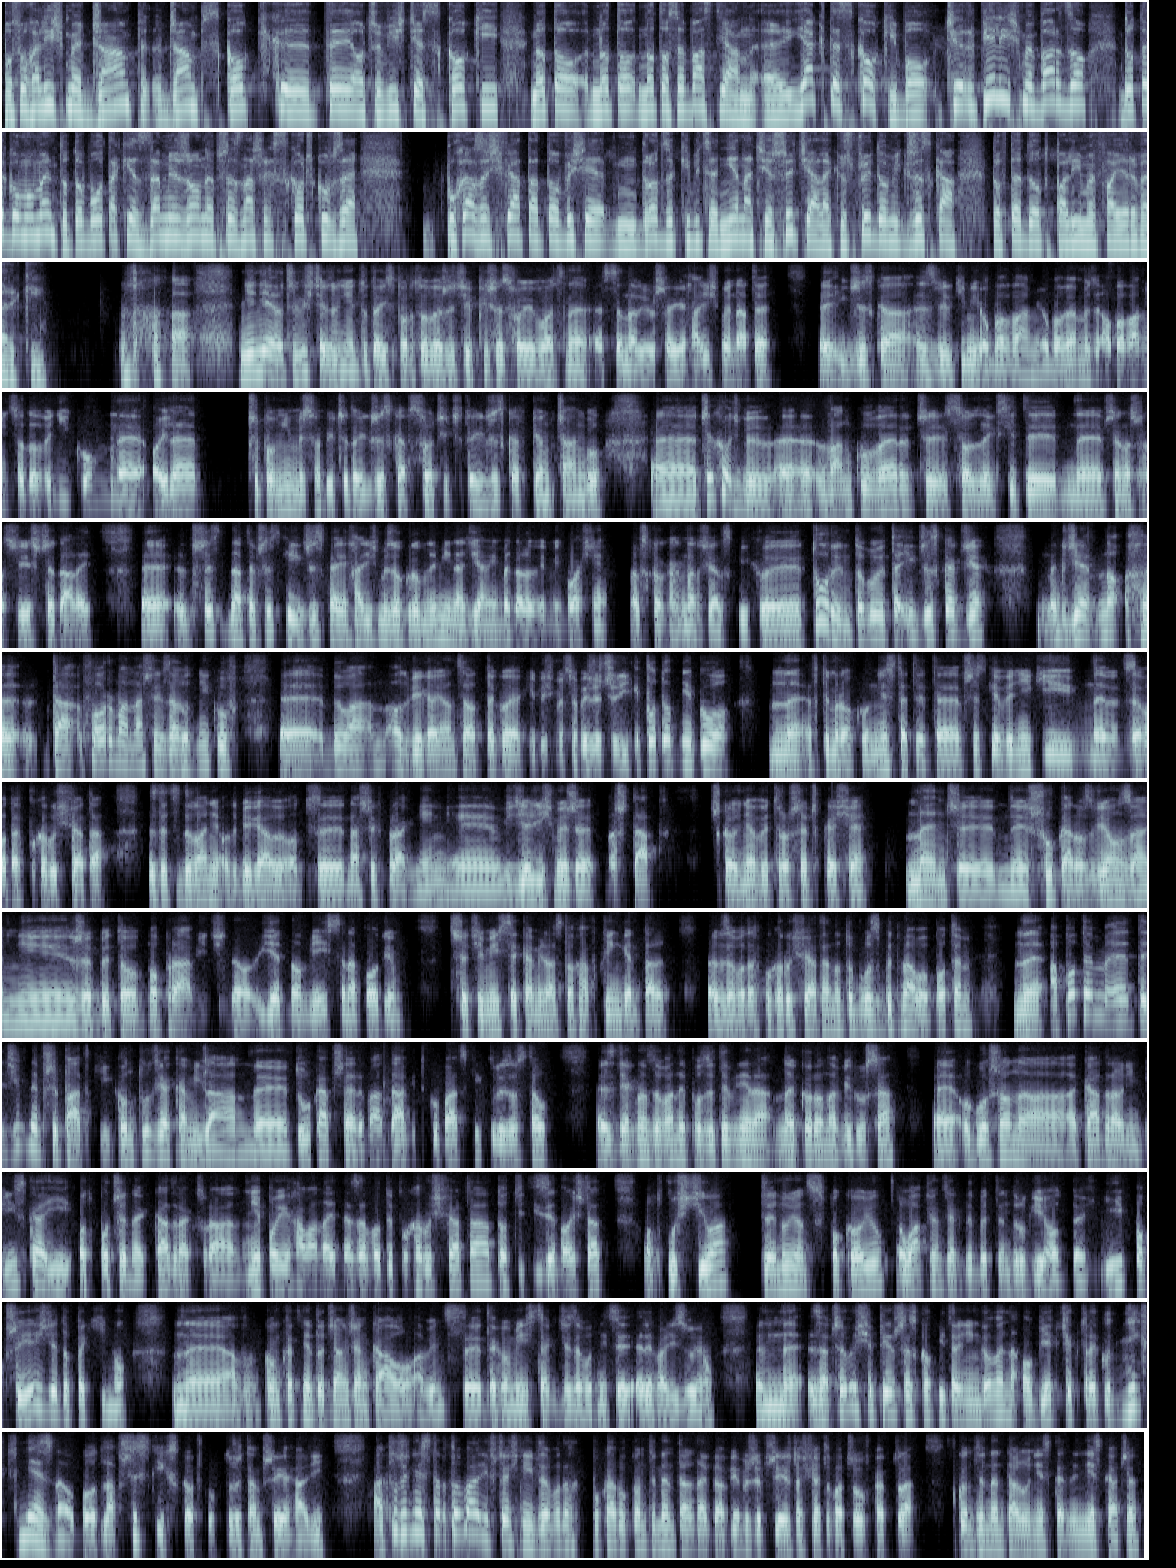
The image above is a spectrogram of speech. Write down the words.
Posłuchaliśmy jump, jump, skok, ty oczywiście skoki. No to, no to, no to Sebastian, e, jak te skoki? Bo cierpieliśmy bardzo do tego momentu. To było takie zamierzone przez naszych skoczków, że Pucharze Świata to wy się, drodzy kibice, nie nacieszycie, ale jak już przyjdą igrzyska, to wtedy odpalimy fajerwerki. Nie, nie, oczywiście, że nie. Tutaj sportowe życie pisze swoje własne scenariusze. Jechaliśmy na te e, igrzyska z wielkimi obawami. Obawiamy, obawami co do wyniku. E, o ile Przypomnijmy sobie, czy to igrzyska w Soczi, czy to igrzyska w Pjongczangu, e, czy choćby e, Vancouver, czy Salt Lake City, e, przenosząc się jeszcze dalej. Na te wszystkie igrzyska jechaliśmy z ogromnymi nadziejami medalowymi właśnie w skokach narciarskich. Turyn to były te igrzyska, gdzie, gdzie no, ta forma naszych zawodników była odbiegająca od tego, jakiej byśmy sobie życzyli. I podobnie było w tym roku. Niestety te wszystkie wyniki w zawodach Pucharu Świata zdecydowanie odbiegały od naszych pragnień. E, widzieliśmy, że sztab szkoleniowy troszeczkę się męczy, szuka rozwiązań, e, żeby to poprawić. No, jedno miejsce na podium, trzecie miejsce Kamila Stocha w Klingenthal w zawodach Pucharu Świata, no to było zbyt mało. Potem, e, a potem te dziwne przypadki, kontuzja Kamila, długa przerwa, Dawid Kubacki, który został zdiagnozowany pozytywnie na koronawirusa, ogłoszona kadra olimpijska i odpoczynek. Kadra, która nie pojechała na jedne zawody Pucharu Świata do Titize Neustadt, odpuściła, trenując w spokoju, łapiąc jak gdyby ten drugi oddech. I po przyjeździe do Pekinu, e, a konkretnie do Jiangjiankao, a więc e, tego miejsca, gdzie zawodnicy rywalizują, zaczęły się pierwsze skoki treningowe na obiekcie, którego nikt nie znał, bo dla wszystkich skoczków, którzy tam przyjechali, a którzy nie startowali wcześniej w zawodach Pucharu Kontynentalnego, a wiemy, że przyjeżdża światowa czołówka, która w kontynentalu nie, nie skacze,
